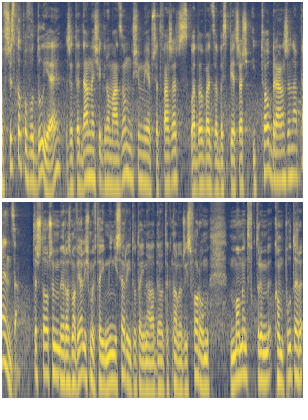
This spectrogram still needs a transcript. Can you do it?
To wszystko powoduje, że te dane się gromadzą, musimy je przetwarzać, składować, zabezpieczać i to branżę napędza. Też to, o czym rozmawialiśmy w tej miniserii tutaj na Dell Technologies Forum, moment, w którym komputer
